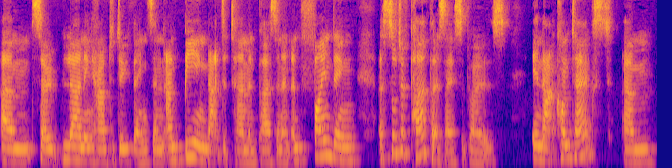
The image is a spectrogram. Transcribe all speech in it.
Um, so learning how to do things and and being that determined person and, and finding a sort of purpose, I suppose, in that context. Um,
